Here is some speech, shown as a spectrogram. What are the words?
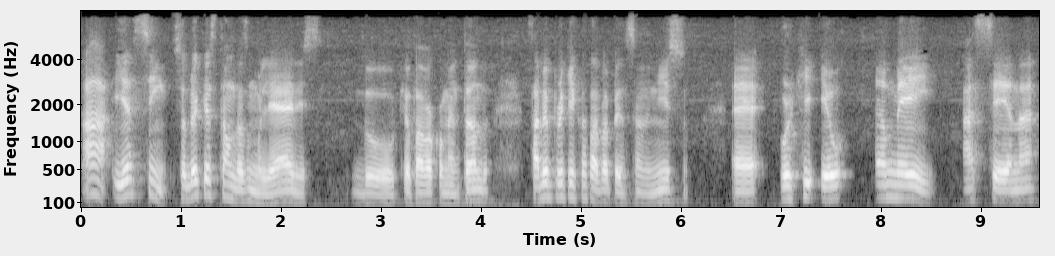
Ah, e assim, sobre a questão das mulheres, do que eu tava comentando, sabe por que, que eu tava pensando nisso? É porque eu amei a cena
